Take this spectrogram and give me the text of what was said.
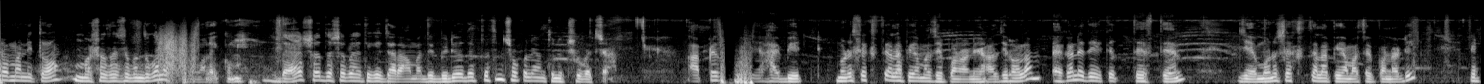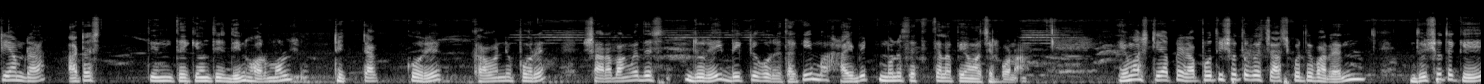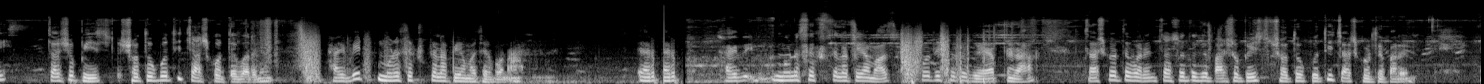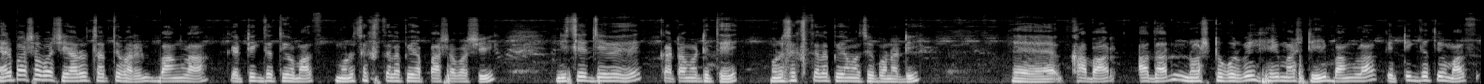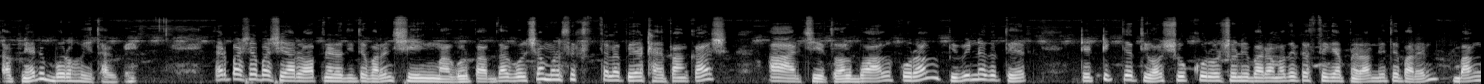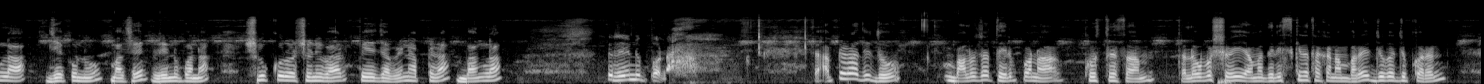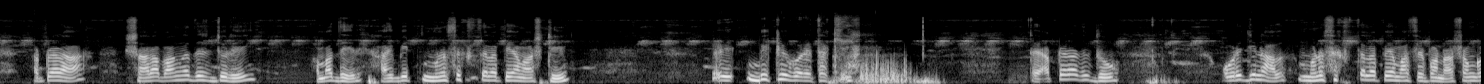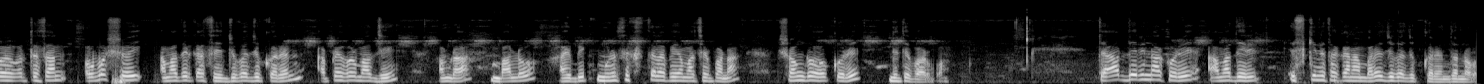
সম্মানিত মৎস্যচাষী বন্ধুগণ, আসসালামু আলাইকুম। দেশ দেশের বাইরে থেকে যারা আমাদের ভিডিও দেখতেছেন, সকলে আন্তরিক শুভেচ্ছা। আপনার হাইব্রিড মনোসেক্স তেলাপিয়া মাছের পোনা নিয়ে হাজির হলাম, এখানে দেখতেছেন যে মনোসেক্স তেলাপিয়া মাছের পোনাটি এটি আমরা আঠাশ দিন থেকে উনত্রিশ দিন হরমোন ঠিকঠাক করে খাওয়ানোর পরে সারা বাংলাদেশ জুড়েই বিক্রি করে থাকি হাইব্রিড মনোসেক্স তেলাপিয়া মাছের পোনা এই মাছটি আপনারা প্রতি শতকে চাষ করতে পারেন দুশো থেকে চারশো পিস শতক প্রতি চাষ করতে পারেন। হাইব্রিড মনোসেক্স তেলাপিয়া মাছের পোনা। এর হাইব্রিড মনোসেক্স তেলাপিয়া মাছ প্রতি শতকে আপনারা চাষ করতে পারেন, চারশো থেকে পাঁচশো পিস শতক প্রতি চাষ করতে পারেন। এর পাশাপাশি আরও চারতে পারেন বাংলা ক্যাটিক জাতীয় মাছ, মনোসেক্স তেলাপিয়া পাশাপাশি নিচের যে কাটামাটিতে মনোসেক্স তেলাপিয়া মাছের পোনাটি খাবার আদার নষ্ট করবে, সেই মাছটি বাংলা কেটিক জাতীয় মাছ আপনার বড় হয়ে থাকবে। এর পাশাপাশি আরও আপনারা দিতে পারেন শিং, মাগুর, পাবদা গোলসা মনোসেক্স তেলাপিয়া ঠাই পাঙ্কাশ, আর চিতল বাল কোরাল বিভিন্ন জাতের টেট্টিক জাতীয় শুক্র ও শনিবার আমাদের কাছ থেকে আপনারা নিতে পারেন। বাংলা যে কোনো মাছের রেণুপনা শুক্র ও শনিবার পেয়ে যাবেন আপনারা বাংলা রেণুপনা। আপনারা যদি ভালো জাতের পোনা খুঁজতে চান, তাহলে অবশ্যই আমাদের স্ক্রিনে থাকা নাম্বারে যোগাযোগ করেন। আপনারা সারা বাংলাদেশ জুড়েই আমাদের হাইব্রিড মনোসেক্স তেলাপিয়া মাছটি বিক্রি করে থাকি। তাই আপনারা যদি অরিজিনাল মনোসেক্স তেলাপিয়া মাছের পোনা সংগ্রহ করতে চান, অবশ্যই আমাদের কাছে যোগাযোগ করেন। আপনাদের মাঝে আমরা ভালো হাইব্রিড মনোসেক্স তেলাপিয়া মাছের পোনা সংগ্রহ করে দিতে পারব। তাই আর দেরি না করে আমাদের স্ক্রিনে থাকা নাম্বারে যোগাযোগ করেন। ধন্যবাদ।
